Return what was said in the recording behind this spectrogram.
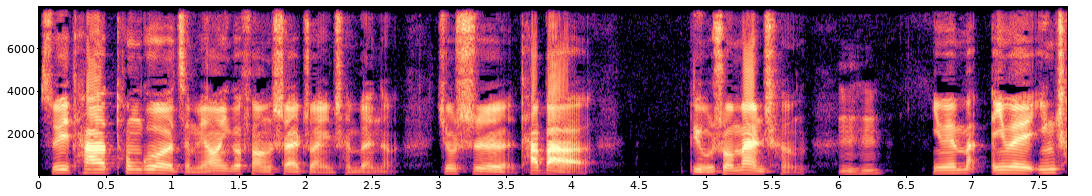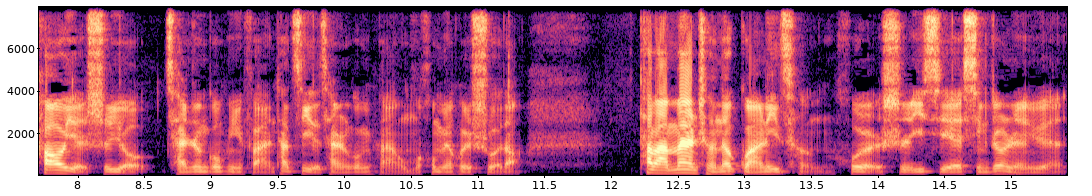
所以它通过怎么样一个方式来转移成本呢？就是它把，比如说曼城，嗯哼，因为曼因为英超也是有财政公平法案，它自己的财政公平法案，我们后面会说到。他把曼城的管理层或者是一些行政人员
